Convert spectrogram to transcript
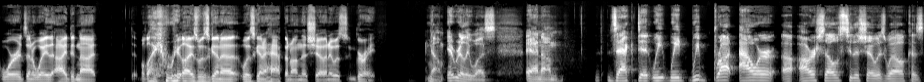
words in a way that I did not like realize was gonna was gonna happen on this show, and it was great. No, it really was, and um, Zach did we we we brought our uh, ourselves to the show as well because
